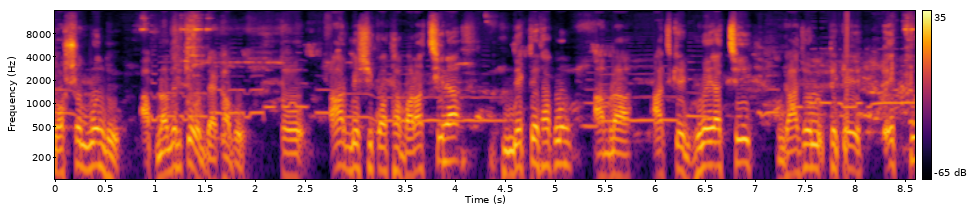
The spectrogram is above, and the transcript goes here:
দর্শক বন্ধু আপনাদেরকেও দেখাবো। তো আর বেশি কথা বাড়াচ্ছি না। দেখতে থাকুন, আমরা আজকে ঘুরে যাচ্ছি। গাজল থেকে একটু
